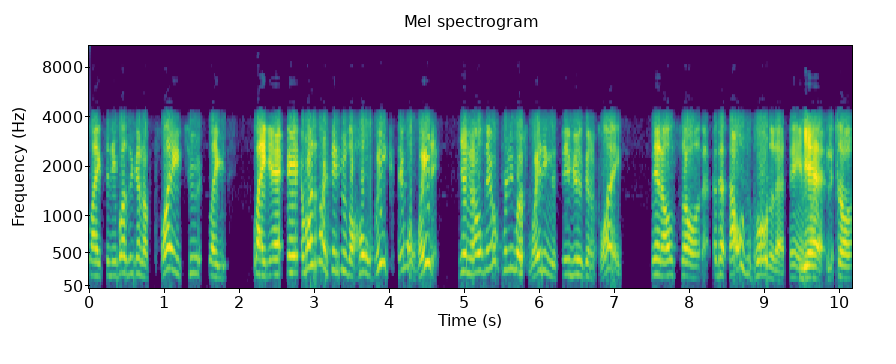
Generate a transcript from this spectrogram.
like that he wasn't going to play to like like it, it wasn't like they knew the whole week. They were waiting. You know, they were pretty much waiting to see if he was going to play. You know, so that, that was a blow to that team. Yeah. So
